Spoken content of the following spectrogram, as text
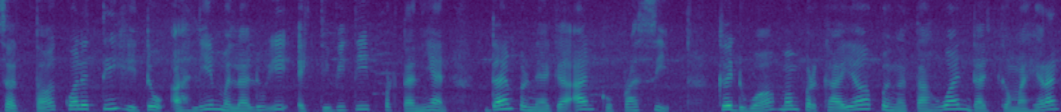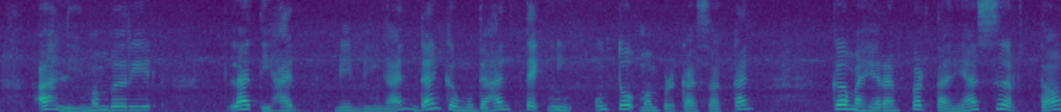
serta kualiti hidup ahli melalui aktiviti pertanian dan perniagaan koperasi. Kedua, memperkaya pengetahuan dan kemahiran ahli memberi latihan, bimbingan dan kemudahan teknik untuk memperkasakan kemahiran pertanian serta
